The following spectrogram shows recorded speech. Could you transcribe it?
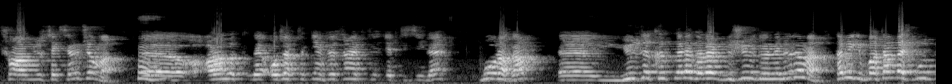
şu an 183 ama Hı hı. e, Aralık ve Ocak'taki enflasyon etki- etkisiyle bu rakam e, yüzde 40'lara kadar düşüyor görünebilir ama tabii ki vatandaş bu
